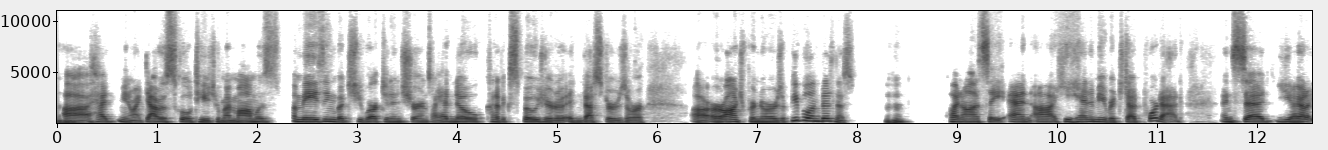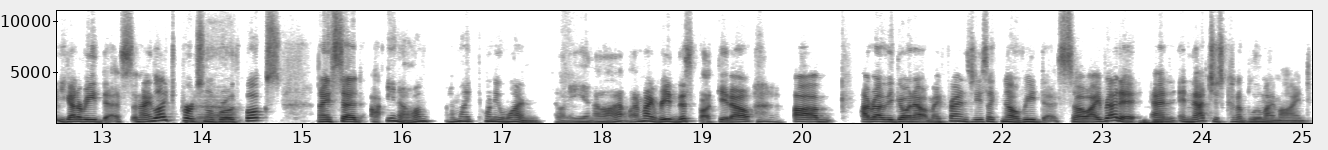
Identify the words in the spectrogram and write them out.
mm-hmm. uh, had you know my dad was a school teacher, my mom was amazing, but she worked in insurance. I had no kind of exposure to investors or uh, or entrepreneurs or people in business. Mm-hmm. Quite honestly, and uh, he handed me Rich Dad Poor Dad and said, "You got you got to read this." And I liked personal yeah. growth books, and I said, you know, I'm I'm like 21, Tony. You know, I, I might read this book. You know, um, I'd rather be going out with my friends. And he's like, no, read this. So I read it, mm-hmm. and and that just kind of blew my mind.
